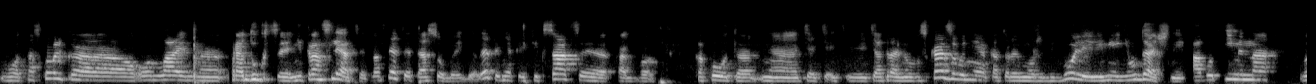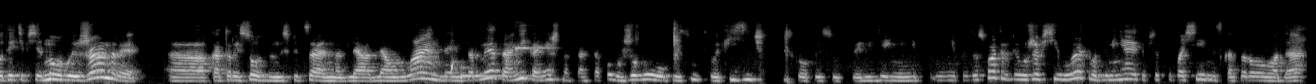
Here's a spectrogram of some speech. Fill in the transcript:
Вот. Насколько онлайн-продукция, не трансляция, трансляция – это особое дело, это некая фиксация как бы, какого-то театрального высказывания, которое может быть более или менее удачный. А вот именно вот эти все новые жанры, э, которые созданы специально для, для онлайн, для интернета, они, конечно, так, такого живого присутствия, физического присутствия людей не, не предусматривают. И уже в силу этого для меня это все-таки бассейн, из которого вода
